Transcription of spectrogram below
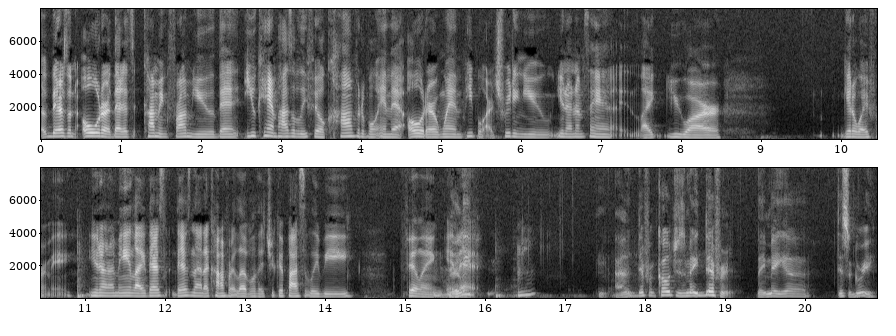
if there's an odor that is coming from you, then you can't possibly feel comfortable in that odor when people are treating you. You know what I'm saying? Like you are. Get away from me. You know what I mean? Like there's there's not a comfort level that you could possibly be feeling in Really? that. Uh, different cultures may different. They may uh disagree.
